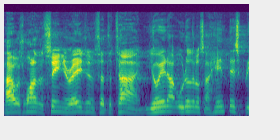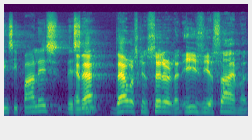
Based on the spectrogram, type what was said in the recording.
I was one of the senior agents at the time, Yo era uno de los agentes principales de and that, that was considered an easy assignment.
